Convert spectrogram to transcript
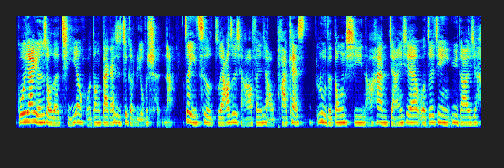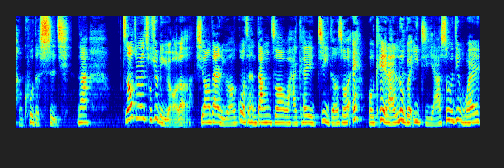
国家元首的体验活动大概是这个流程呐。这一次主要是想要分享我 podcast 录的东西，然后和讲一些我最近遇到一些很酷的事情。那。之后就会出去旅游了，希望在旅游过程当中，我还可以记得说，哎，我可以来录个一集啊，说不定我会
